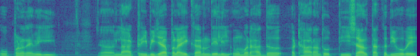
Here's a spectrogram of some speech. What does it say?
ਓਪਨ ਰਹੇਗੀ। ਲਾਟਰੀ ਵੀਜ਼ਾ ਅਪਲਾਈ ਕਰਨ ਦੇ ਲਈ ਉਮਰ ਹੱਦ 18 ਤੋਂ 30 ਸਾਲ ਤੱਕ ਦੀ ਹੋਵੇ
